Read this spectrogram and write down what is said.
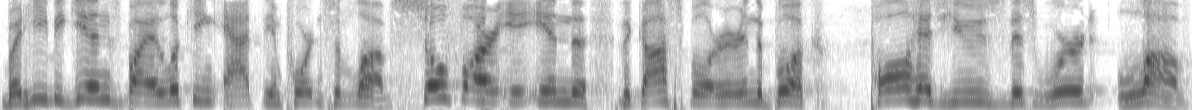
But he begins by looking at the importance of love. So far in the, the gospel or in the book, Paul has used this word love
